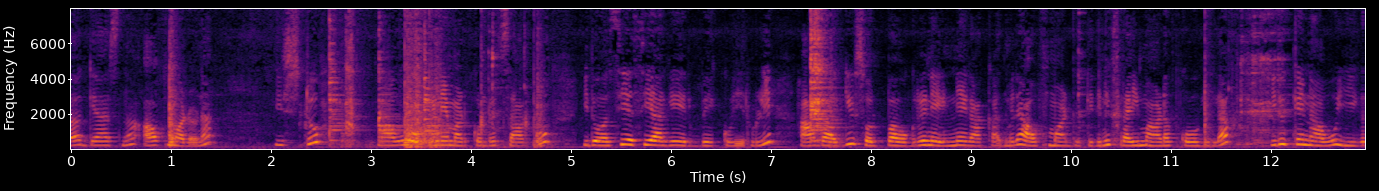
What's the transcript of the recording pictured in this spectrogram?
ಈಗ ಗ್ಯಾಸ್ನ ಆಫ್ ಮಾಡೋಣ. ಇಷ್ಟು ನಾವು ಒಗ್ಗರಣೆ ಮಾಡಿಕೊಂಡ್ರೆ ಸಾಕು. ಇದು ಹಸಿ ಹಸಿಯಾಗೇ ಇರಬೇಕು ಈರುಳ್ಳಿ. ಹಾಗಾಗಿ ಸ್ವಲ್ಪ ಒಗ್ಗರಣೆ ಎಣ್ಣೆಗೆ ಹಾಕಾದ್ಮೇಲೆ ಆಫ್ ಮಾಡಿಬಿಟ್ಟಿದ್ದೀನಿ. ಫ್ರೈ ಮಾಡೋಕ್ಕೆ ಹೋಗಿಲ್ಲ. ಇದಕ್ಕೆ ನಾವು ಈಗ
